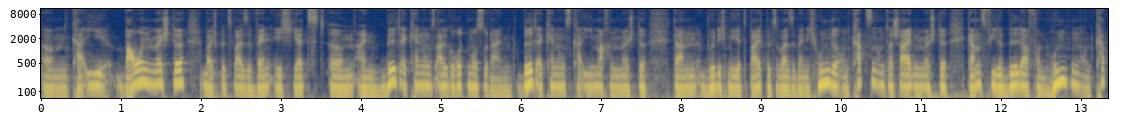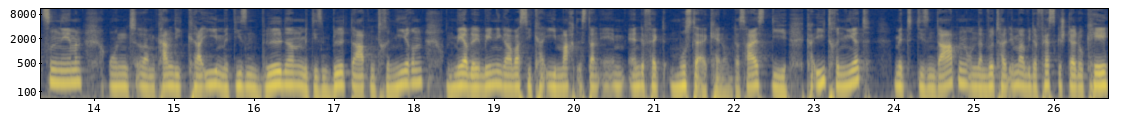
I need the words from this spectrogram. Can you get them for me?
ähm, KI bauen möchte. Beispielsweise, wenn ich jetzt ähm, einen Bilderkennungsalgorithmus oder einen Bilderkennungs-KI machen möchte, dann würde ich mir jetzt beispielsweise, wenn ich Hunde und Katzen unterscheiden möchte, ganz viele Bilder von Hunden und Katzen nehmen und ähm, kann die KI mit diesen Bildern, mit diesen Bilddaten trainieren. Und mehr oder weniger, was die KI macht, ist dann im Endeffekt Endeffekt Mustererkennung. Das heißt, die KI trainiert mit diesen Daten und dann wird halt immer wieder festgestellt, okay,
